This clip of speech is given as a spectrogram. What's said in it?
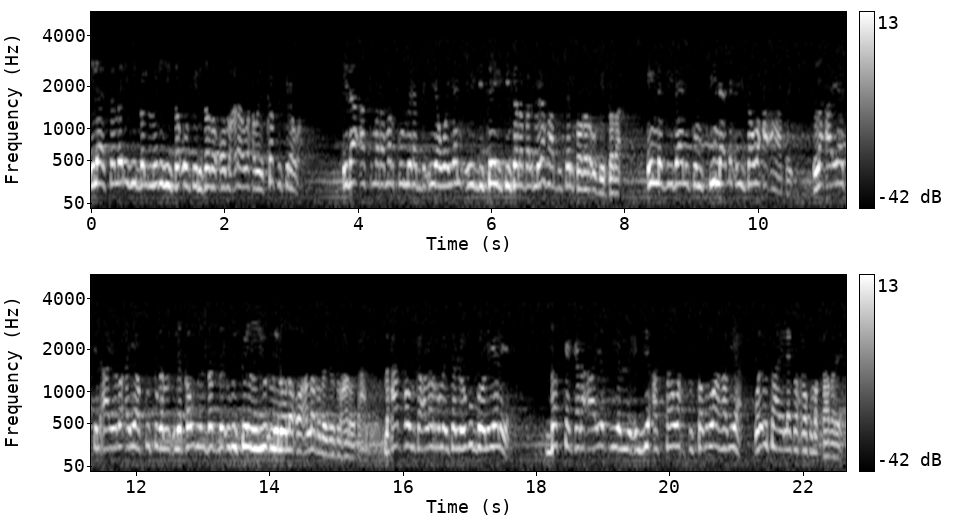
ilaa samarihi bal midhihiisa u fiirsado oo macnaha waxa wey ka fikira idaa asmara markuu midho bixiyo wayancii bisaylkiisana bal midhaha bisaylkoodana u fiirsada. Ina fii dalikum kiina dhexdiisa waxaa ahaatay la aayaatin aayado ayaa ku sugan liqowmin dad bay ugu sugan yihiin yuminuuna oo alla rumaysa subxana watacala maxaa qowmka alla rumaysan loogu gooni yeelaya dadka kale aayad iyo mucjiye astaan wax tusab u aha miya way u tahay laakiin waxba kuma qaadanaya.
